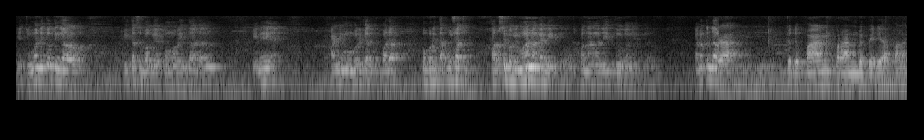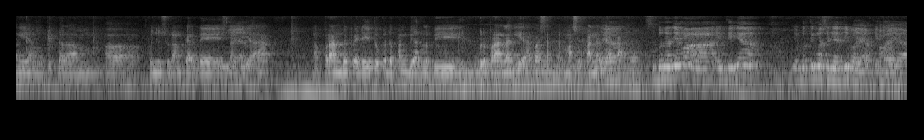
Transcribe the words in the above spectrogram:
Ya cuman itu tinggal kita sebagai pemerintah dan ini hanya memberikan kepada pemerintah pusat harusnya bagaimana kan gitu untuk penanganan itu kan gitu. Karena kendala Kira ke depan peran BPD apalagi yang untuk dalam eh, penyusunan Perdes Iya. tadi ya. Nah, peran BPD itu ke depan biar lebih berperan lagi apa masukan dari Ya, Akang? sebenarnya mah intinya yang penting mah sinergi pak ya kita Hmm. ya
